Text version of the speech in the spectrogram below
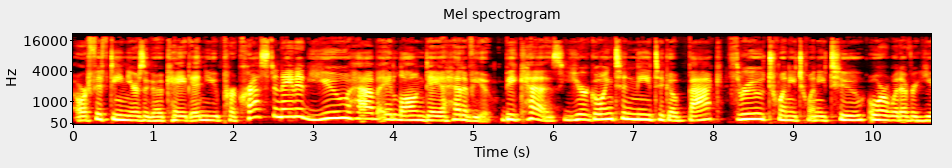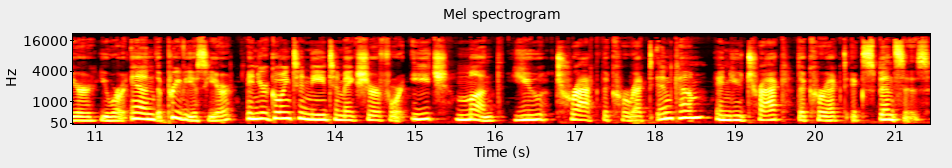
or 15 years ago, Kate, and you procrastinated, you have a long day ahead of you because you're going to need to go back through 2022 or whatever year you were in the previous year. And you're going to need to make sure for each month you track the correct income and you track the correct expenses.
